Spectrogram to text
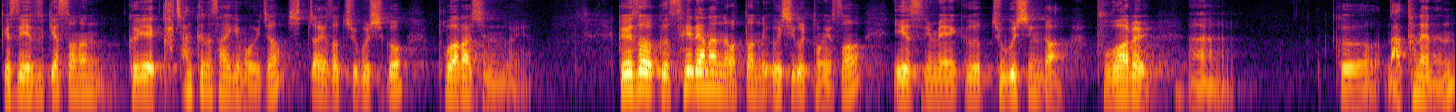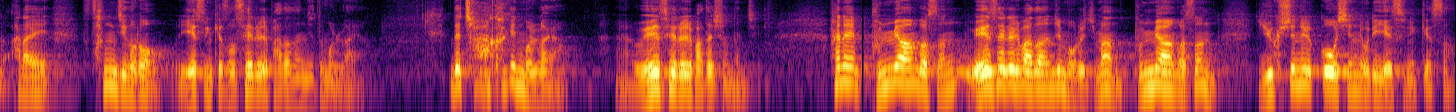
그래서 예수께서는 그의 가장 큰 사역이 뭐죠? 십자가에서 죽으시고 부활하시는 거예요. 그래서 그 세례하는 어떤 의식을 통해서 예수님의 그 죽으심과 부활을 아, 그 나타내는 하나의 상징으로 예수님께서 세례를 받았는지도 몰라요. 근데 정확하긴 몰라요. 왜 세례를 받으셨는지. 하나의 분명한 것은 왜 세례를 받았는지 모르지만 분명한 것은 육신을 오신 우리 예수님께서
